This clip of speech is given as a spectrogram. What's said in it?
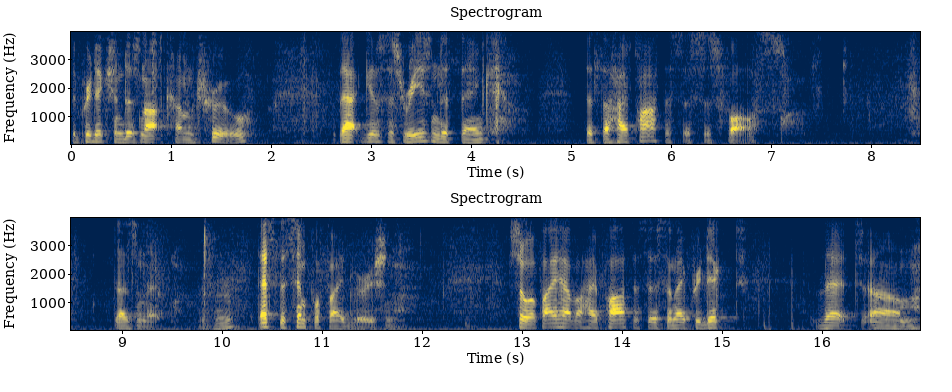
the prediction does not come true, that gives us reason to think that the hypothesis is false. Doesn't it? Mm-hmm. That's the simplified version. So if I have a hypothesis and I predict that um,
